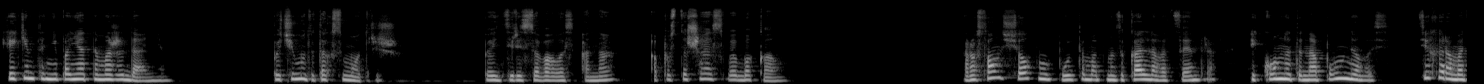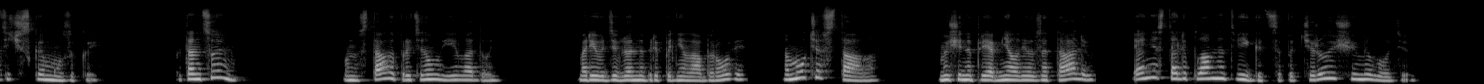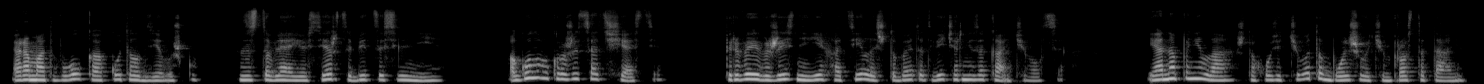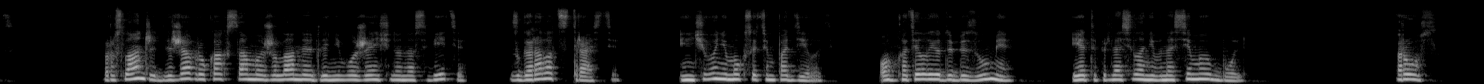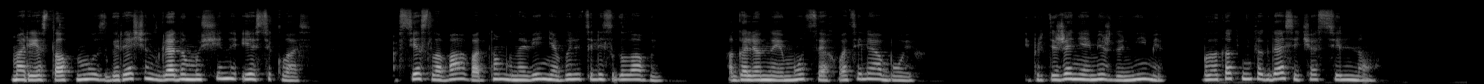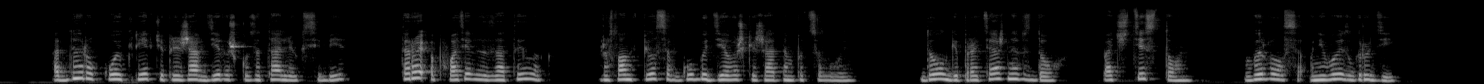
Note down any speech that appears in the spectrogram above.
и каким-то непонятным ожиданием. «Почему ты так смотришь?» — поинтересовалась она, опустошая свой бокал. Руслан щелкнул пультом от музыкального центра, и комната наполнилась тихой романтической музыкой. «Потанцуем?» Он встал и протянул ей ладонь. Мария удивленно приподняла брови, но молча встала, Мужчина приобнял ее за талию, и они стали плавно двигаться под чарующую мелодию. Аромат волка окутал девушку, заставляя ее сердце биться сильнее, а голову кружиться от счастья. Впервые в жизни ей хотелось, чтобы этот вечер не заканчивался. И она поняла, что хочет чего-то большего, чем просто танец. Руслан же, держа в руках самую желанную для него женщину на свете, сгорал от страсти и ничего не мог с этим поделать. Он хотел ее до безумия, и это приносило невыносимую боль. «Рус!» Мария столкнулась с горящим взглядом мужчины и осеклась. Все слова в одно мгновение вылетели из головы. Оголенные эмоции охватили обоих. И притяжение между ними было как никогда сейчас сильно. Одной рукой, крепче прижав девушку за талию к себе, Второй, обхватив за затылок, Руслан впился в губы девушки жадным поцелуем. Долгий протяжный вздох, почти стон, вырвался у него из груди.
